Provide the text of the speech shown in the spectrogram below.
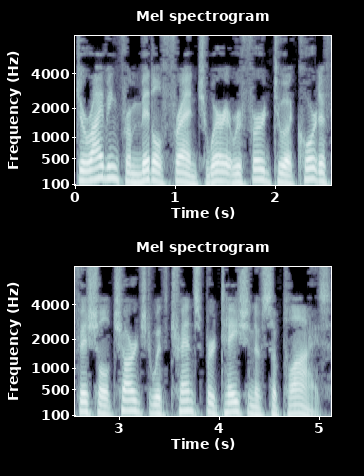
deriving from Middle French where it referred to a court official charged with transportation of supplies.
